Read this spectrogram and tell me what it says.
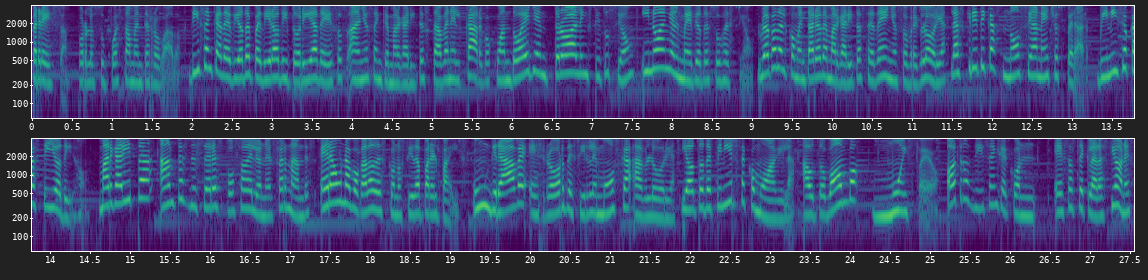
presa por lo supuestamente robado. Dicen que debió de pedir auditoría de esos años en que Margarita estaba en el cargo cuando ella entró a la institución y no en el medio de su gestión. Luego del comentario de Margarita Cedeño sobre Gloria, las críticas no se han hecho esperar. Vinicio Castillo dijo, Margarita, antes de ser esposa de Leonel Fernández, era una abogada desconocida para el país. Un grave error decirle mosca a Gloria y autodefinirse como águila. Autobombo, muy feo. Otros dicen que con esas declaraciones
